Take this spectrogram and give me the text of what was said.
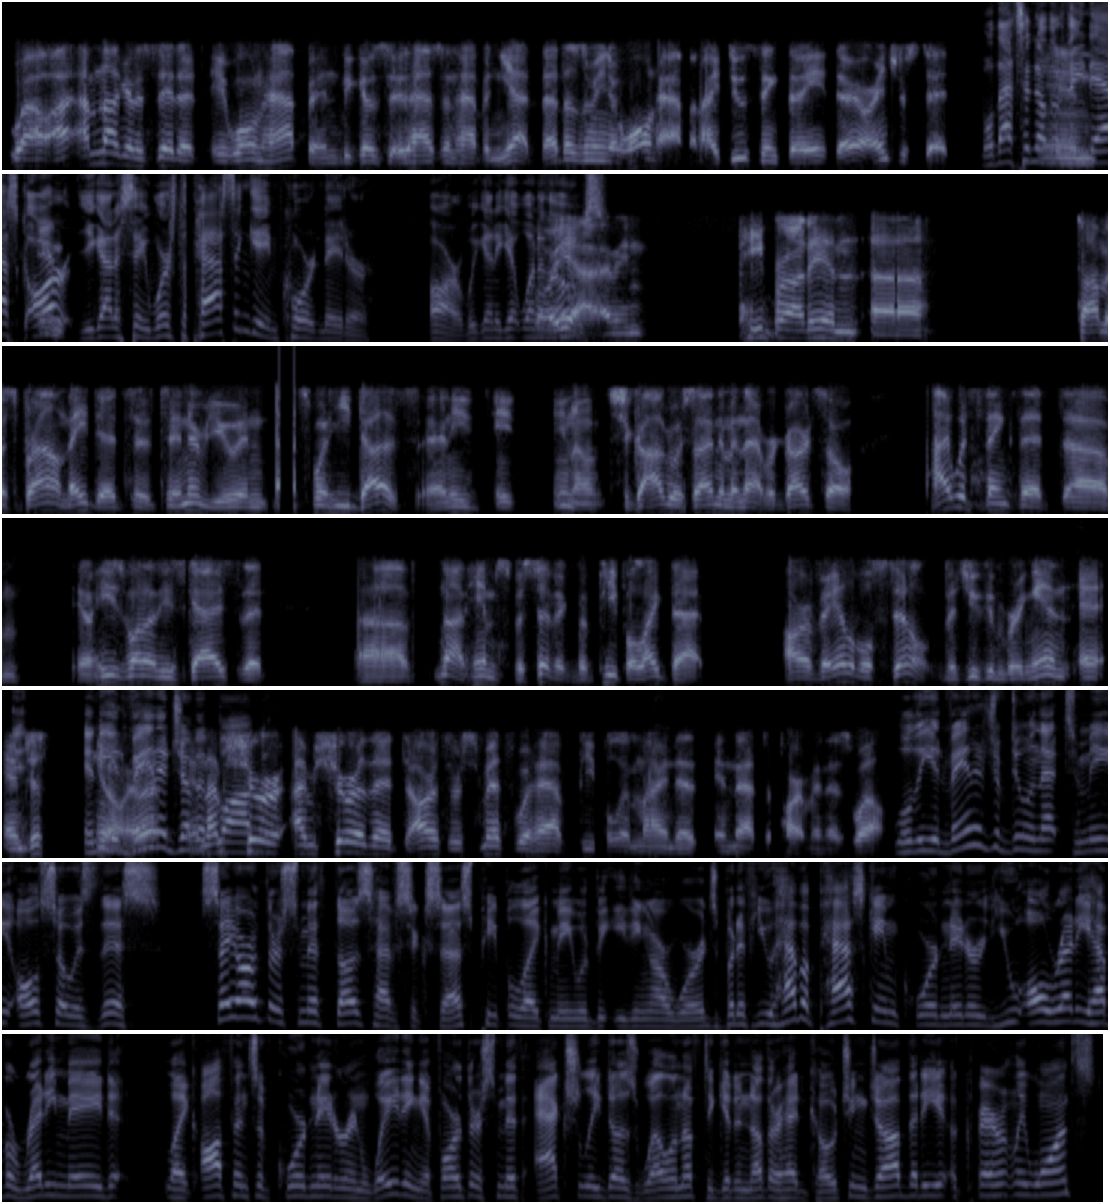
Well, I, I'm not going to say that it won't happen because it hasn't happened yet. That doesn't mean it won't happen. I do think they they are interested. Well, that's another And- thing to ask and- Art. You got to say, where's the passing game coordinator? Are we going to get one Oh of those? yeah, I mean, he brought in uh, Thomas Brown. They did to, to interview, and that's what he does. And he, he, you know, Chicago signed him in that regard. So I would think that um, you know he's one of these guys that uh, not him specific, but people like that are available still that you can bring in and, and just. And the know, advantage of and it, I'm Bob- sure I'm sure that Arthur Smith would have people in mind in that department as well. Well, the advantage of doing that to me also is this. Say Arthur Smith does have success, people like me would be eating our words, but if you have a pass game coordinator, you already have a ready-made like offensive coordinator in waiting if Arthur Smith actually does well enough to get another head coaching job that he apparently wants,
